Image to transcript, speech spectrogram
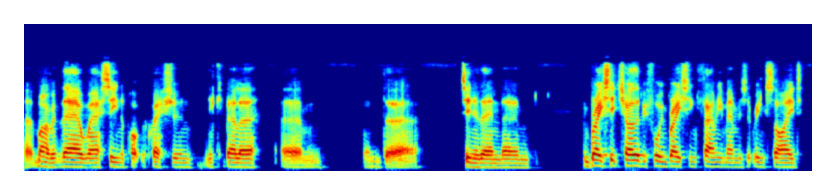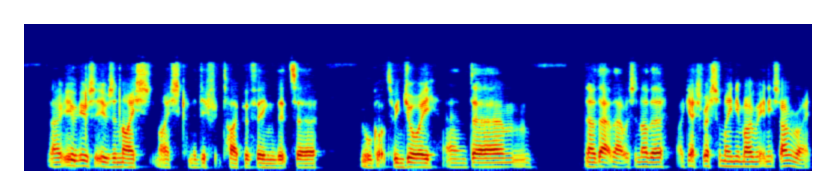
uh, moment there where Cena popped the question, Nikki Bella um, and uh, Cena then um, embraced each other before embracing family members at ringside. Know, it, it, was it was a nice nice kind of different type of thing that uh, we all got to enjoy, and um, know that that was another I guess WrestleMania moment in its own right.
